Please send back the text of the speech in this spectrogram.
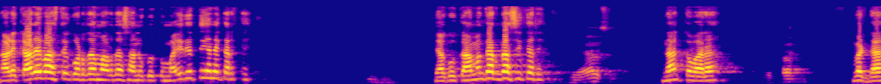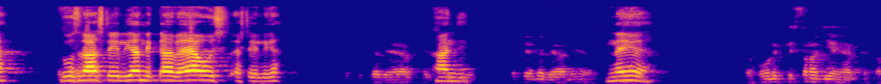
ਨਾਲੇ ਕਾਹਦੇ ਵਾਸਤੇ ਕੁੱਟਦਾ ਮਾਰਦਾ? ਸਾਨੂੰ ਕੋਈ ਕਮਾਈ ਦਿੱਤੀ ਇਹਨੇ ਕਰਕੇ। ਜਾਂ ਕੋਈ ਕੰਮ ਕਰਦਾ ਸੀ ਘਰੇ? ਵਿਆਹ ਸੀ। ਨਾ ਕੁਵਾਰਾ। ਛੋਟਾ ਵੱਡਾ। ਦੂਸਰਾ ਆਸਟ੍ਰੇਲੀਆ ਨਿੱਕਾ ਵਿਆਹ ਉਹ ਆਸਟ੍ਰੇਲੀਆ। ਹਾਂਜੀ। ਨਹੀਂ ਹੋਇਆ? ਹੁਣ ਕਿਸ ਤਰ੍ਹਾਂ ਦੀ ਹੈ? ਹਰਕਤਾਂ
